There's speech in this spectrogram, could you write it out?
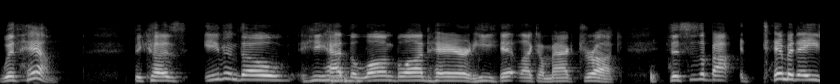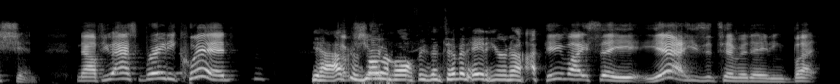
with him. Because even though he had the long blonde hair and he hit like a Mack truck, this is about intimidation. Now, if you ask Brady Quinn, Yeah, ask I'm his sure- brother-in-law if he's intimidating or not. he might say, yeah, he's intimidating. But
